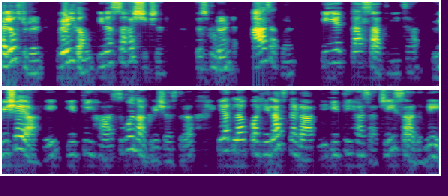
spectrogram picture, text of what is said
Hello student welcome in a सहज शिक्षण तर स्टुडंट आज आपण इयत्ता सातवीचा विषय आहे इतिहास व नागरिकशास्त्र यातला पहिलाच धडा आहे इतिहासाची साधने.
